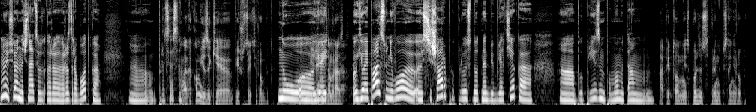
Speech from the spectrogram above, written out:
Ну и все, начинается разработка э, процесса. А на каком языке пишутся эти роботы? Ну, Или UI... там раз... UiPath у него э, C-Sharp плюс .NET библиотека, Blue Prism, по-моему, там... А Python не используется при написании робота?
